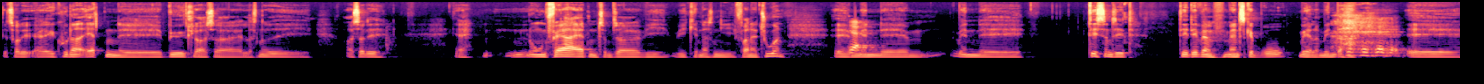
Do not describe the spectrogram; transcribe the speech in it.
jeg tror det er 118 øh, byggeklodser eller sådan noget, i, og så er det ja, nogle færre af dem, som så vi, vi kender sådan i, fra naturen. Øh, Ja. Men, øh, men øh, det er sådan set, det er det, hvad man skal bruge, mere eller mindre. øh,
